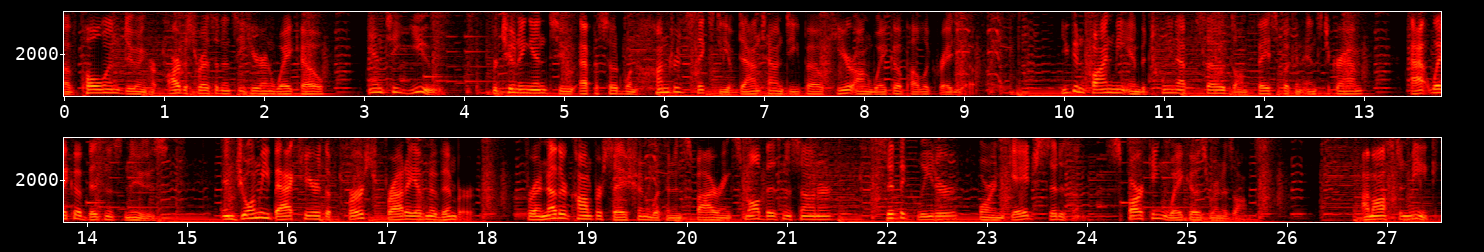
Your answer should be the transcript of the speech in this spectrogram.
of Poland doing her artist residency here in Waco, and to you for tuning in to episode 160 of Downtown Depot here on Waco Public Radio. You can find me in between episodes on Facebook and Instagram at Waco Business News, and join me back here the first Friday of November for another conversation with an inspiring small business owner, civic leader, or engaged citizen sparking Waco's renaissance. I'm Austin Meek,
